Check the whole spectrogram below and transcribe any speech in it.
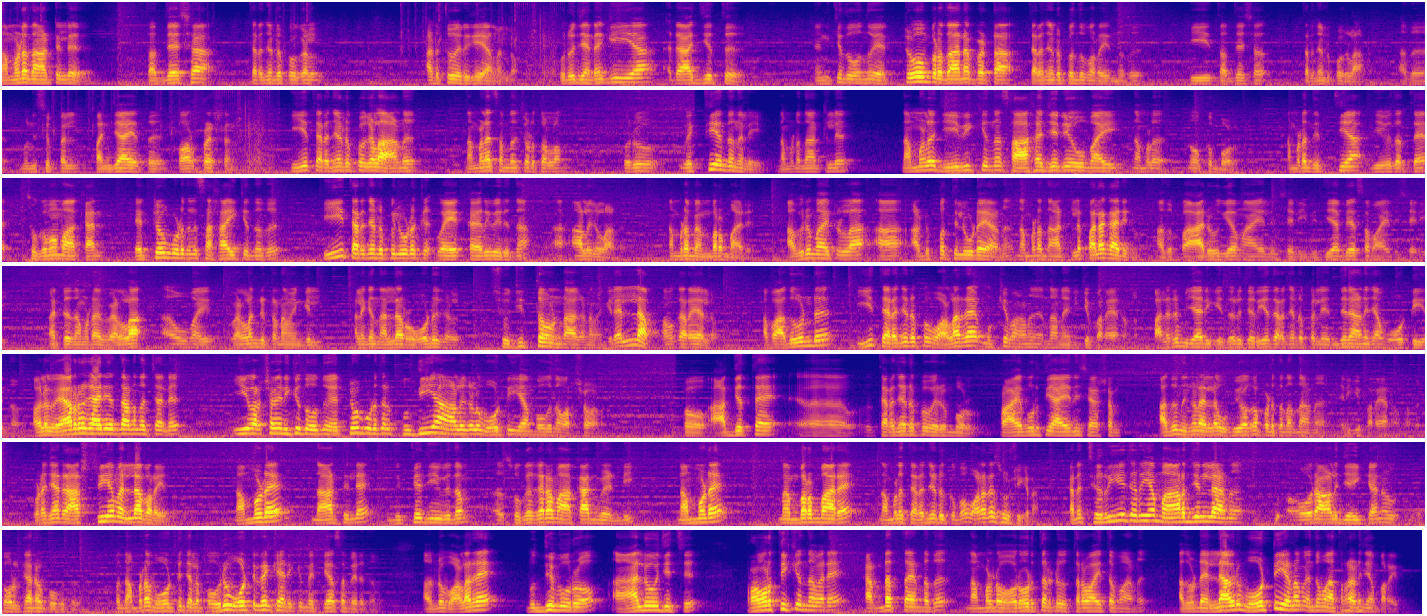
നമ്മുടെ നാട്ടിൽ തദ്ദേശ തിരഞ്ഞെടുപ്പുകൾ അടുത്തു വരികയാണല്ലോ. ഒരു ജനകീയ രാജ്യത്ത് എനിക്ക് തോന്നുന്നു ഏറ്റവും പ്രധാനപ്പെട്ട തിരഞ്ഞെടുപ്പ് എന്ന് പറയുന്നത് ഈ തദ്ദേശ തിരഞ്ഞെടുപ്പുകളാണ്. അത് മുനിസിപ്പൽ പഞ്ചായത്ത് കോർപ്പറേഷൻ ഈ തിരഞ്ഞെടുപ്പുകളാണ് നമ്മളെ സംബന്ധിച്ചിടത്തോളം ഒരു വ്യക്തി എന്ന നിലയിൽ നമ്മുടെ നാട്ടിൽ നമ്മൾ ജീവിക്കുന്ന സാഹചര്യവുമായി നമ്മൾ നോക്കുമ്പോൾ നമ്മുടെ നിത്യ ജീവിതത്തെ സുഗമമാക്കാൻ ഏറ്റവും കൂടുതൽ സഹായിക്കുന്നത് ഈ തെരഞ്ഞെടുപ്പിലൂടെ കയറി വരുന്ന ആളുകളാണ്. നമ്മുടെ മെമ്പർമാർ അവരുമായിട്ടുള്ള ആ അടുപ്പത്തിലൂടെയാണ് നമ്മുടെ നാട്ടിലെ പല കാര്യങ്ങളും. അതിപ്പോൾ ആരോഗ്യമായാലും ശരി വിദ്യാഭ്യാസമായാലും ശരി മറ്റ് നമ്മുടെ വെള്ളവുമായി വെള്ളം കിട്ടണമെങ്കിൽ അല്ലെങ്കിൽ നല്ല റോഡുകൾ ശുചിത്വം ഉണ്ടാകണമെങ്കിൽ എല്ലാം നമുക്കറിയാലോ. അപ്പോൾ അതുകൊണ്ട് ഈ തെരഞ്ഞെടുപ്പ് വളരെ മുഖ്യമാണ് എന്നാണ് എനിക്ക് പറയാനുള്ളത്. പലരും വിചാരിക്കും ഇതൊരു ചെറിയ തെരഞ്ഞെടുപ്പല്ലേ എന്തിനാണ് ഞാൻ വോട്ട് ചെയ്യുന്നത്? അതുപോലെ വേറൊരു കാര്യം എന്താണെന്ന് വെച്ചാൽ ഈ വർഷം എനിക്ക് തോന്നുന്നു ഏറ്റവും കൂടുതൽ പുതിയ ആളുകൾ വോട്ട് ചെയ്യാൻ പോകുന്ന വർഷമാണ്. ഇപ്പോൾ ആദ്യത്തെ തെരഞ്ഞെടുപ്പ് വരുമ്പോൾ പ്രായപൂർത്തിയായതിനു ശേഷം അത് നിങ്ങളെല്ലാം ഉപയോഗപ്പെടുത്തണമെന്നാണ് എനിക്ക് പറയാനുള്ളത്. ഇവിടെ ഞാൻ രാഷ്ട്രീയമല്ല പറയുന്നത്. നമ്മുടെ നാട്ടിലെ നിത്യജീവിതം സുഖകരമാക്കാൻ വേണ്ടി നമ്മുടെ മെമ്പർമാരെ നമ്മൾ തിരഞ്ഞെടുക്കുമ്പോൾ വളരെ സൂക്ഷിക്കണം. കാരണം ചെറിയ ചെറിയ മാർജിനിലാണ് ഒരാൾ ജയിക്കാനോ തോൽക്കാനോ പോകുന്നത്. അപ്പോൾ നമ്മുടെ വോട്ട് ചിലപ്പോൾ ഒരു വോട്ടിനൊക്കെ ആയിരിക്കും വ്യത്യാസം വരുന്നത്. അതുകൊണ്ട് വളരെ ബുദ്ധിപൂർവം ആലോചിച്ച് പ്രവർത്തിക്കുന്നവരെ കണ്ടെത്തേണ്ടത് നമ്മളുടെ ഓരോരുത്തരുടെ ഉത്തരവാദിത്തമാണ്. അതുകൊണ്ട് എല്ലാവരും വോട്ട് ചെയ്യണം എന്ന് മാത്രമാണ് ഞാൻ പറയുന്നത്.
